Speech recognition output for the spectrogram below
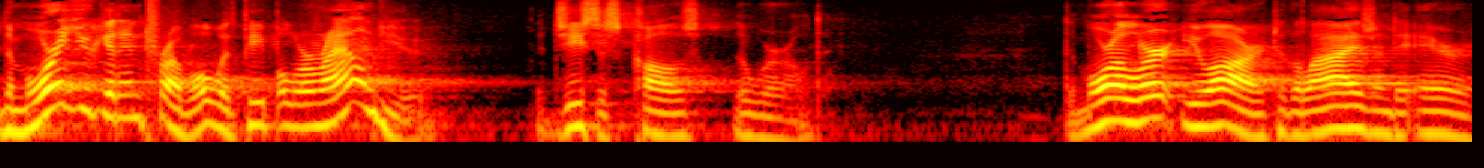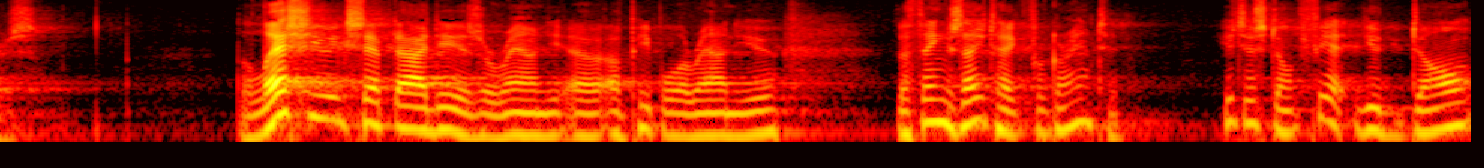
the more you get in trouble with people around you Jesus calls the world. The more alert you are to the lies and the errors, the less you accept ideas around you, uh, of people around you, the things they take for granted. You just don't fit. You don't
